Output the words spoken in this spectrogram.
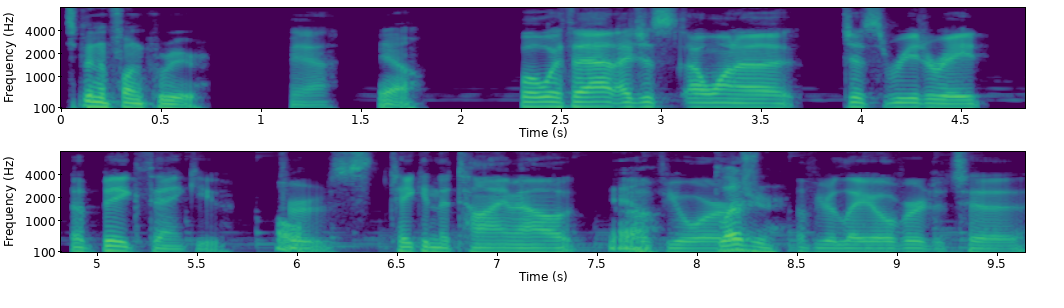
It's been a fun career. Yeah. Yeah. Well, with that, I just I want to just reiterate a big thank you. For s taking the time out Yeah, of your pleasure. of your layover to to,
